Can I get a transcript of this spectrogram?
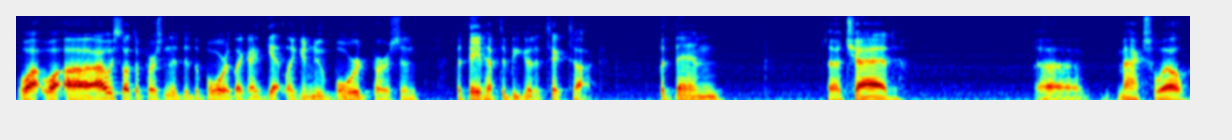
Well, well uh, I always thought the person that did the board, like I'd get like a new board person, but they'd have to be good at TikTok. But then uh, Chad uh, Maxwell,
